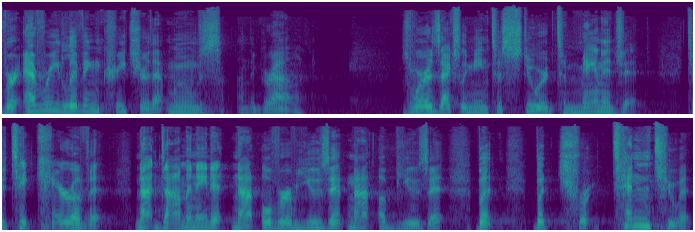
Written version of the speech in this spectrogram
over every living creature that moves on the ground. Those words actually mean to steward, to manage it, to take care of it, not dominate it, not overuse it, not abuse it, but, but tr- tend to it.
